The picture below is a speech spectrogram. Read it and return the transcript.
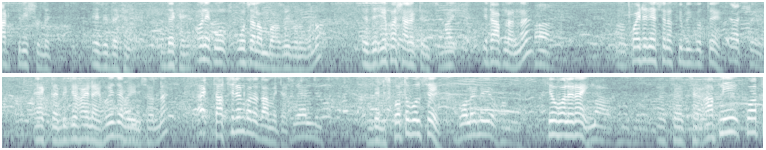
আটত্রিশ। হলে। এই যে দেখেন দেখাই। অনেক উঁচা লম্বা হবে গরুগুলো। এই যে এ পাশে আরেকটা দিচ্ছি ভাই এটা আপনার না? কয়টা নিয়ে আসছেন আজকে বিক্রি করতে? একটা। বিক্রি হয় নাই হয়ে যাবে ইনশাল্লাহ। চাচ্ছিলেন কত দাম এটা বিয়াল্লিশ। কত বলছে? বলে বলেনি এখন কেউ বলে নাই? আচ্ছা আচ্ছা। আপনি কত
